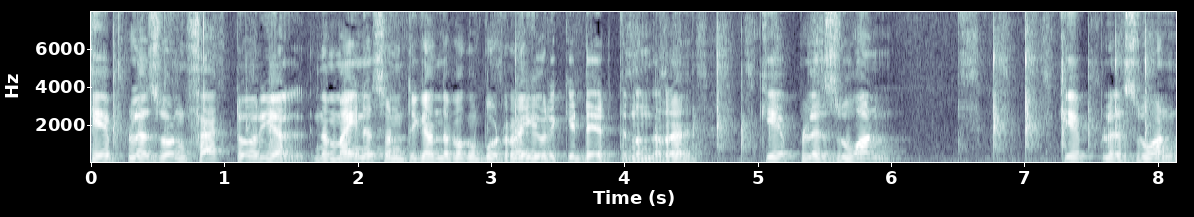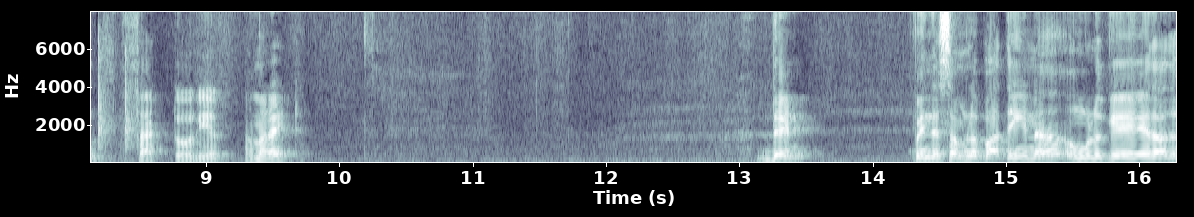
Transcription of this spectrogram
K plus one factorial இந்த மைனஸ் ஒன்றுக்கு அந்த பக்கம் போட்டுறேன். இவர் கிட்டே எடுத்துன்னு வந்துடுறேன். K plus one K plus one factorial am I right? Then இப்போ இந்த சம்மில் பார்த்தீங்கன்னா உங்களுக்கு ஏதாவது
